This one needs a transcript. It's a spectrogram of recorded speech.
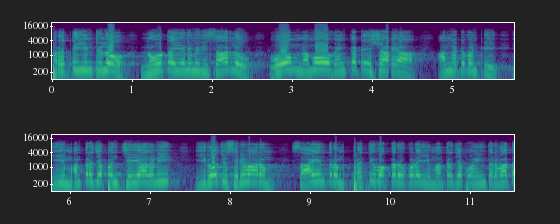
ప్రతి ఇంటిలో నూట ఎనిమిది సార్లు ఓం నమో వెంకటేశాయ అన్నటువంటి ఈ మంత్రజపం చేయాలని ఈరోజు శనివారం సాయంత్రం ప్రతి ఒక్కరూ కూడా ఈ మంత్రజపం అయిన తర్వాత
